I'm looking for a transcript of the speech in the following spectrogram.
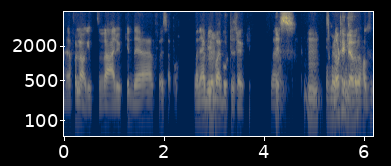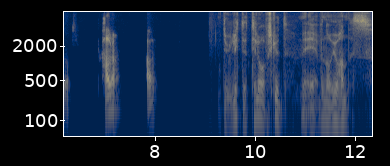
uh, jeg får laget hver uke, det får vi se på. Men jeg blir jo mm. bare borte tre uker. Det, yes. mm. Det var hyggelig. Ha det så godt. Ha det bra. Ha det. Du lyttet til Overskudd med Even og Johannes.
